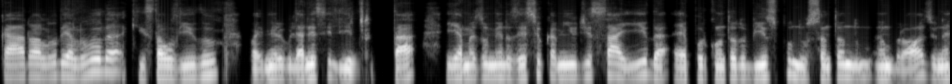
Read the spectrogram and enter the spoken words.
caro aluno e aluna que está ouvindo, vai mergulhar nesse livro, tá? E é mais ou menos esse o caminho de saída é, por conta do bispo, no Santo Ambrósio, né?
